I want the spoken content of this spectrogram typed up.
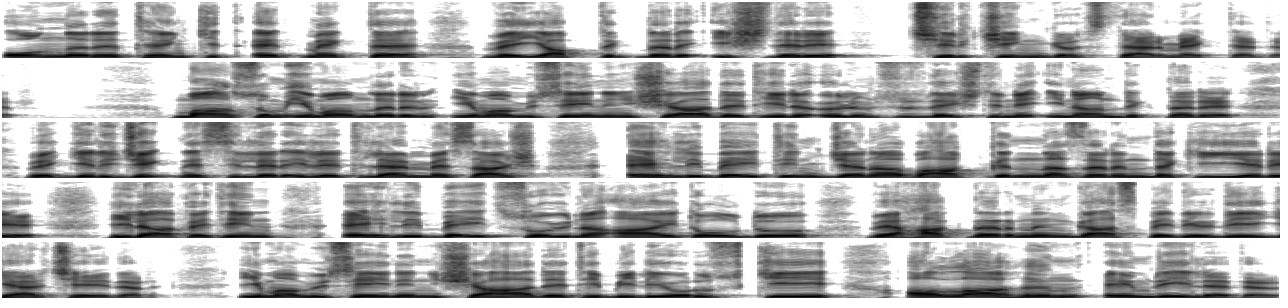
onları tenkit etmekte ve yaptıkları işleri çirkin göstermektedir. Masum imamların İmam Hüseyin'in şehadetiyle ölümsüzleştiğine inandıkları ve gelecek nesillere iletilen mesaj, Ehli Beyt'in Cenab-ı Hakk'ın nazarındaki yeri, hilafetin Ehli Beyt soyuna ait olduğu ve haklarının gasp edildiği gerçeğidir. İmam Hüseyin'in şehadeti biliyoruz ki Allah'ın emriyledir.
